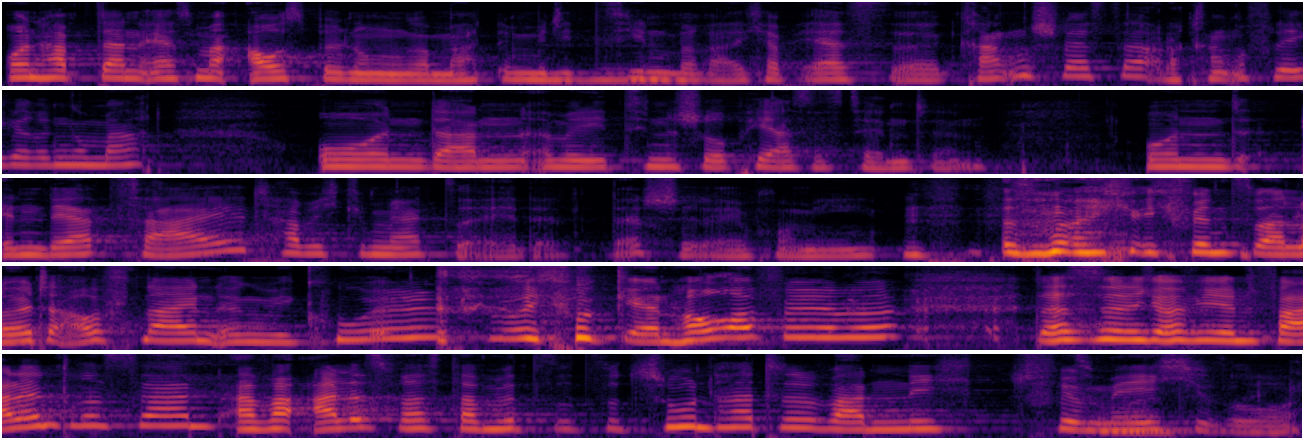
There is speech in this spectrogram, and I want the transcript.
und habe dann erstmal Ausbildungen gemacht im Medizinbereich. Ich habe erst äh, Krankenschwester oder Krankenpflegerin gemacht und dann äh, medizinische OP-Assistentin. Und in der Zeit habe ich gemerkt, so, ey, that, that shit ain't for me. Also ich ich finde zwar Leute aufschneiden irgendwie cool, so, ich gucke gern Horrorfilme, das finde ich auf jeden Fall interessant, aber alles, was damit so zu tun hatte, war nicht für Zu mich much, so. okay.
